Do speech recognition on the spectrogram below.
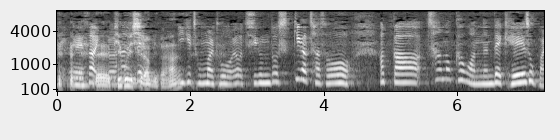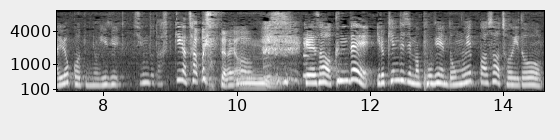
그래서 네, 이걸 PVC랍니다. 하는데 이게 정말 더워요. 지금도 습기가 차서 아까 산옥하고 왔는데 계속 말렸거든요. 이게 지금도 다 습기가 차고 있어요. 음, 그래서 근데 이렇게 힘들지만 보기엔 너무 예뻐서 저희도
